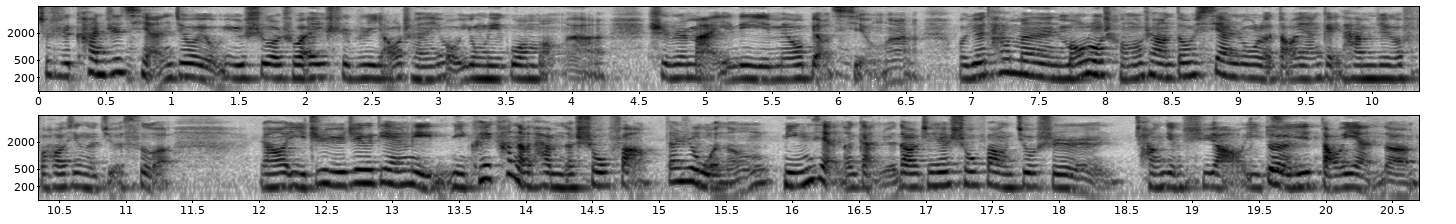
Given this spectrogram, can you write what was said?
就是看之前就有预设，说哎，是不是姚晨有用力过猛啊？是不是马伊琍没有表情啊？我觉得他们某种程度上都陷入了导演给他们这个符号性的角色，然后以至于这个电影里你可以看到他们的收放，但是我能明显的感觉到这些收放就是场景需要以及导演的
